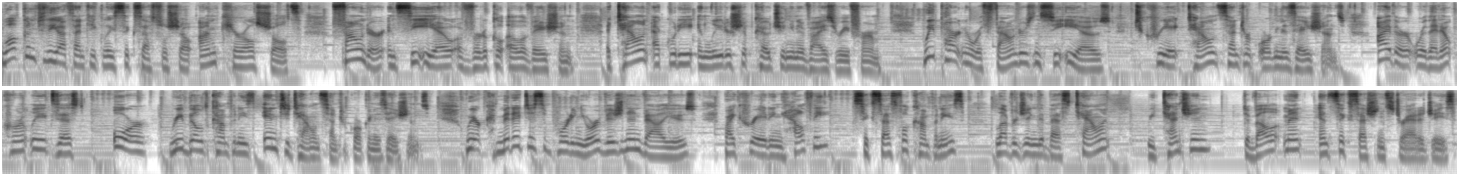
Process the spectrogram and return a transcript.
Welcome to the Authentically Successful Show. I'm Carol Schultz, founder and CEO of Vertical Elevation, a talent equity and leadership coaching and advisory firm. We partner with founders and CEOs to create talent centric organizations, either where they don't currently exist or rebuild companies into talent centric organizations. We are committed to supporting your vision and values by creating healthy, successful companies, leveraging the best talent, retention, development, and succession strategies.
